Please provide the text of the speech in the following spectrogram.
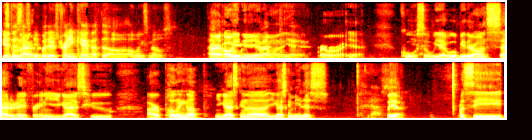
Yeah, this Saturday, Saturday, but there's training camp at the uh, Owings Mills. All right. Oh yeah, yeah, yeah, that one. Yeah. Right, right, right. Yeah. Cool. Yeah. So yeah, we'll be there on Saturday for any of you guys who are pulling up. You guys can uh you guys can meet us. Yes. But yeah. Let's see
